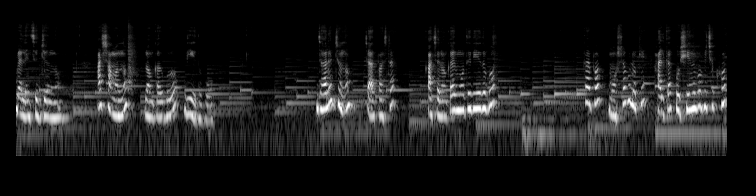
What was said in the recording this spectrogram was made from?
ব্যালেন্সের জন্য। আর সামান্য লঙ্কার গুঁড়ো দিয়ে দেবো। ঝালের জন্য চার পাঁচটা কাঁচা লঙ্কা এর মধ্যে দিয়ে দেবো। তারপর মশলাগুলোকে হালকা কষিয়ে নেব কিছুক্ষণ।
